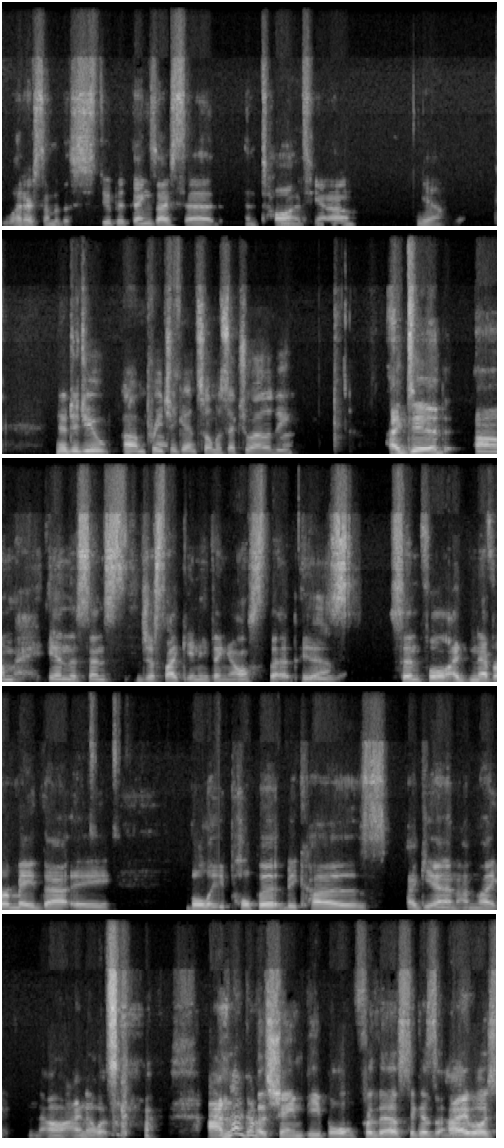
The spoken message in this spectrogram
what are some of the stupid things I said and taught?" Mm. You know? Yeah. Now, did you um, preach against homosexuality? I did um, in the sense just like anything else that is yeah. sinful. I'd never made that a bully pulpit because again, I'm like, no, I know what's I'm not going to shame people for this because yeah. I always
